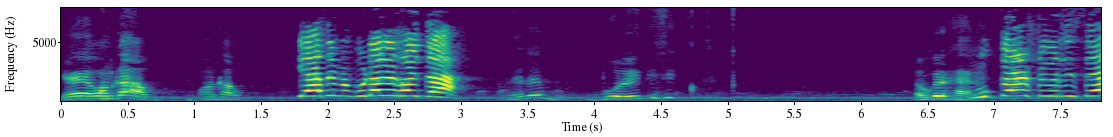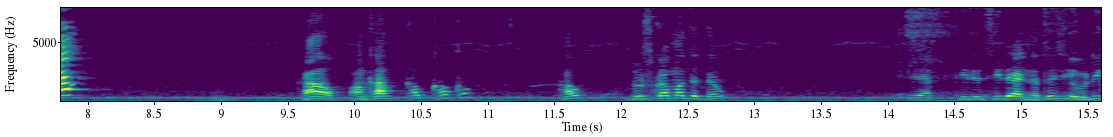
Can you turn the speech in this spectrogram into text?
কে অন খাও অন খাও কে তুমি বুড়াকে খাওয়াইতা এরে বড়ি দিছি এমন করে খায় মুখটা নষ্ট করে দিছে খাও অন খাও খাও খাও খাও খাও দুষ্কা মতে দেও এক কেজি সিরাই না তুই ওটি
